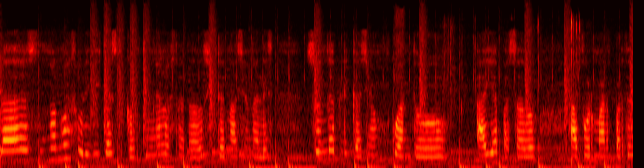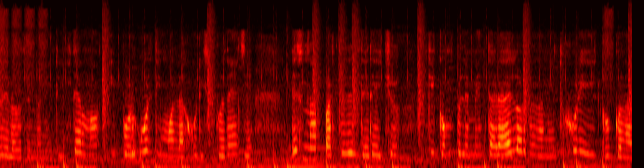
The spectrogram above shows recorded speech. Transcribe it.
Las normas jurídicas que contienen los tratados internacionales son de aplicación cuando haya pasado a formar parte del ordenamiento interno y por último la jurisprudencia. Es una parte del derecho que complementará el ordenamiento jurídico con la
